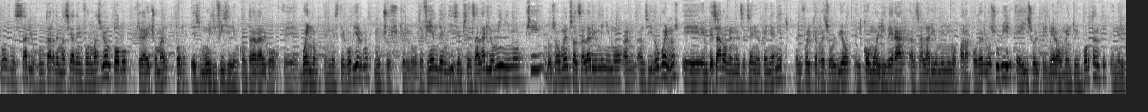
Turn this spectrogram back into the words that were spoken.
no es necesario juntar demasiada información, todo se ha hecho mal, todo. Es muy difícil encontrar algo eh, bueno en este gobierno muchos que lo defienden dicen pues el salario mínimo, sí, los aumentos al salario mínimo han, han sido buenos, eh, empezaron en el sexenio de Peña Nieto, él fue el que resolvió el cómo liberar al salario mínimo para poderlo subir e hizo el primer aumento importante. En el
